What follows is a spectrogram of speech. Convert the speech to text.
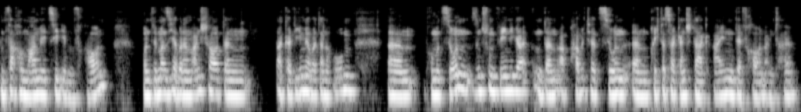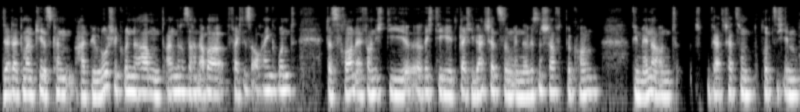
im Fach Humanmedizin eben Frauen. Und wenn man sich aber dann anschaut, dann Akademie weiter nach oben, ähm, Promotionen sind schon weniger und dann ab Habilitation ähm, bricht das halt ganz stark ein, der Frauenanteil. Sie hat halt gemeint, okay, das können halt biologische Gründe haben und andere Sachen, aber vielleicht ist auch ein Grund, dass Frauen einfach nicht die richtige, gleiche Wertschätzung in der Wissenschaft bekommen wie Männer und Wertschätzung drückt sich eben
